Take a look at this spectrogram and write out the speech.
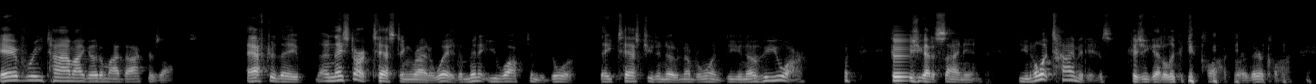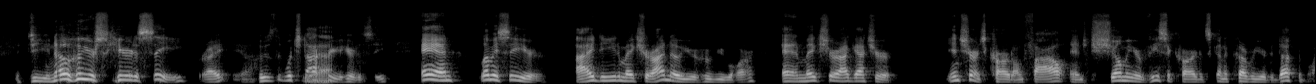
every time I go to my doctor's office, after they and they start testing right away. The minute you walked in the door, they test you to know number one, do you know who you are? Because you got to sign in you know what time it is? Because you got to look at your clock or their clock. Do you know who you're here to see? Right? You know, who's the, which doctor yeah. you're here to see? And let me see your ID to make sure I know you're who you are, and make sure I got your insurance card on file, and show me your Visa card. It's going to cover your deductible,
